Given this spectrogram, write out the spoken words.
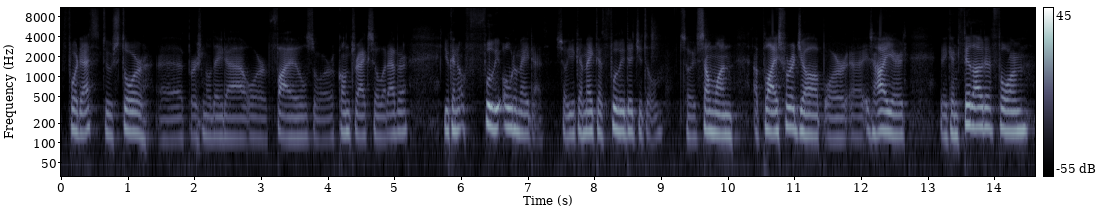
for that to store uh, personal data or files or contracts or whatever, you can fully automate that. So you can make that fully digital. So if someone applies for a job or uh, is hired, they can fill out a form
